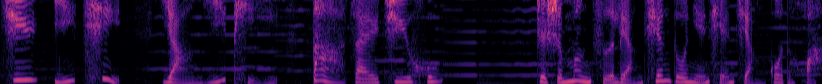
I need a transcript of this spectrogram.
居一气，养一体，大哉居乎？这是孟子两千多年前讲过的话，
